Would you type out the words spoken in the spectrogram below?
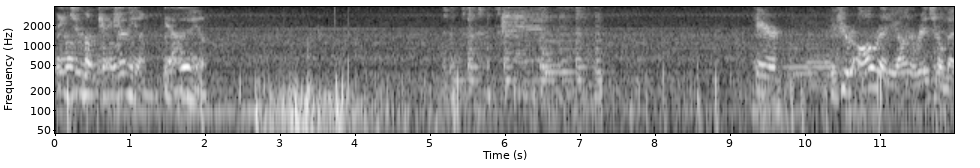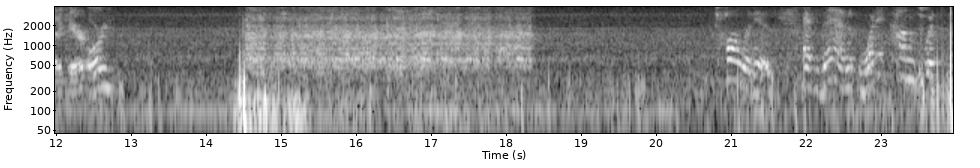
Nature location. Millennium. Yeah. Millennium. Care if you're already on original Medicare or tall it is, and then what it comes with.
